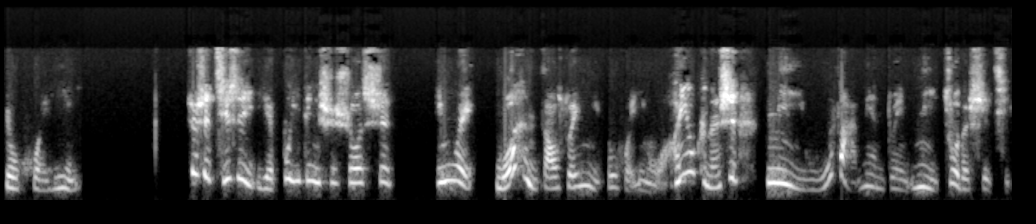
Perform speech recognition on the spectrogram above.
有回应，就是其实也不一定是说是因为我很糟，所以你不回应我，很有可能是你无法面对你做的事情。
